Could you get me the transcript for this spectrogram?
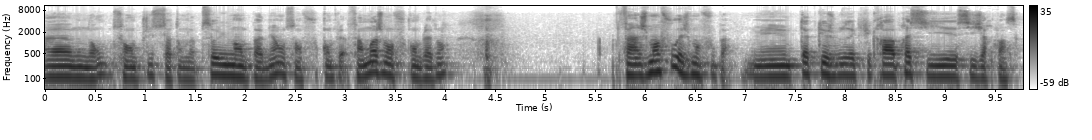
Non, en plus ça tombe absolument pas bien, on s'en fout complètement. Enfin moi je m'en fous complètement. Enfin je m'en fous et je m'en fous pas. Mais peut-être que je vous expliquerai après si, si j'y repense.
